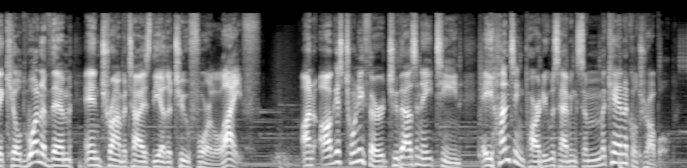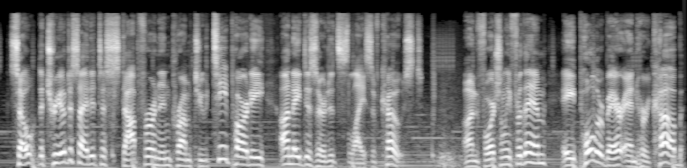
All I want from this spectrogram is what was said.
that killed one of them and traumatized the other two for life. On August 23, 2018, a hunting party was having some mechanical trouble. So the trio decided to stop for an impromptu tea party on a deserted slice of coast. Unfortunately for them, a polar bear and her cub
